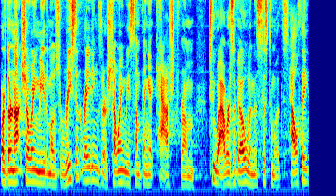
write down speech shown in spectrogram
or they're not showing me the most recent ratings, they're showing me something it cached from two hours ago when the system was healthy?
